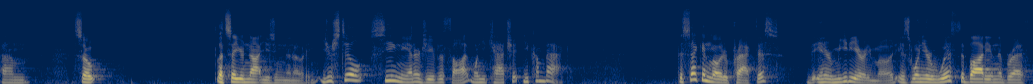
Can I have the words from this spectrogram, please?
Um, so let's say you're not using the noting. You're still seeing the energy of the thought. When you catch it, you come back. The second mode of practice, the intermediary mode, is when you're with the body and the breath,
